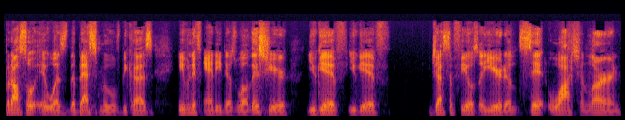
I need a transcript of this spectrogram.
but also it was the best move because even if Andy does well this year, you give you give Justin Fields a year to sit, watch, and learn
